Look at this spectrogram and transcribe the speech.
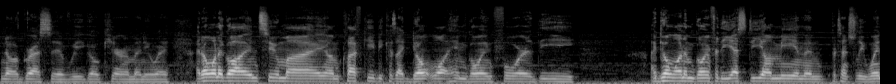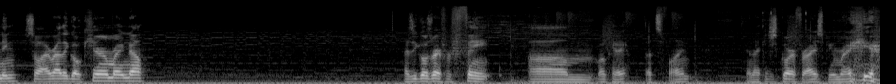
you know, aggressive. We go Kyurem anyway. I don't want to go into my um, Klefki because I don't want him going for the... I don't want him going for the SD on me and then potentially winning. So I'd rather go Kyurem right now. As he goes right for Feint. Um, okay, that's fine. And I can just go right for Ice Beam right here.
